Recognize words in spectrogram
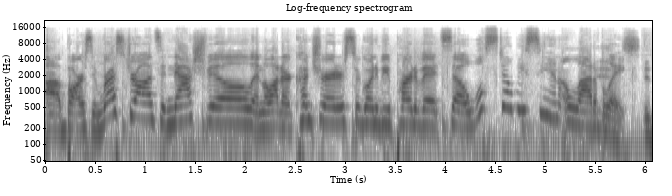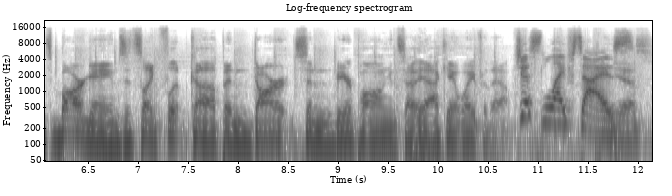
uh, bars and restaurants in Nashville, and a lot of our country artists are going to be a part of it. So we'll still be seeing a lot of Blake. It's, it's bar games. It's like flip cup and darts and beer pong and so yeah, I can't wait for that. Just life size. Yes.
